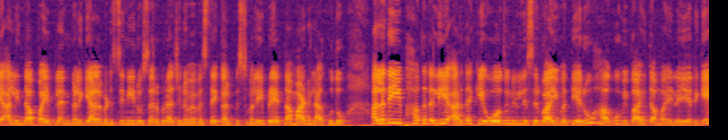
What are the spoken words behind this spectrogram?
ಅಲ್ಲಿಂದ ಪೈಪ್ಲೈನ್ಗಳಿಗೆ ಅಳವಡಿಸಿ ನೀರು ಸರಬರಾಜಿನ ವ್ಯವಸ್ಥೆ ಕಲ್ಪಿಸುವಲ್ಲಿ ಪ್ರಯತ್ನ ಮಾಡಲಾಗುವುದು. ಅಲ್ಲದೆ ಈ ಭಾಗದಲ್ಲಿ ಅರ್ಧಕ್ಕೆ ಓದು ನಿಲ್ಲಿಸಿರುವ ಯುವತಿಯರು ಹಾಗೂ ವಿವಾಹಿತ ಮಹಿಳೆಯರಿಗೆ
